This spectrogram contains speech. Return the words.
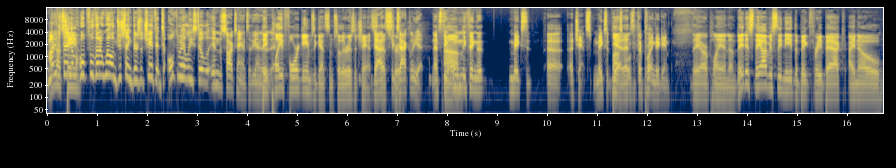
I'm, I'm not, not even saying, saying- I'm hopeful that it will. I'm just saying there's a chance. It's ultimately still in the Sox hands at the end They of the day. They play four games against them, so there is a chance. That's, That's, exactly it. That's the Um, only thing that makes it uh, a chance, makes it Yeah, possible is that they're playing a game. They are playing them. They just they obviously need the big three back. I know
